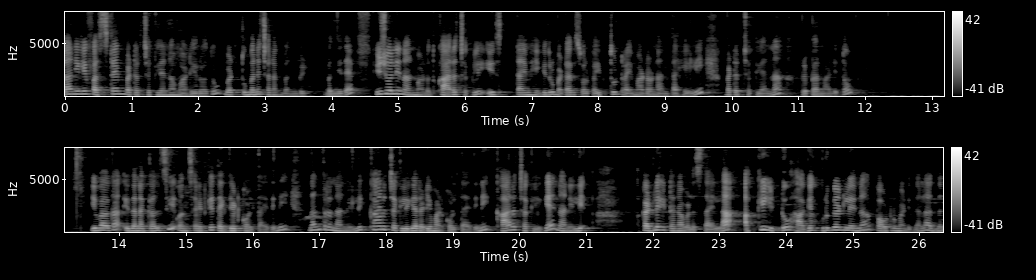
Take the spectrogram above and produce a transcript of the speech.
ನಾನಿಲ್ಲಿ ಫಸ್ಟ್ ಟೈಮ್ ಬಟರ್ ಚಕ್ಲಿಯನ್ನು ಮಾಡಿರೋದು ಬಟ್ ತುಂಬಾ ಚೆನ್ನಾಗಿ ಬಂದ್ಬಿಟ್ಟು ಬಂದಿದೆ. ಯೂಶ್ವಲಿ ನಾನು ಮಾಡೋದು ಖಾರ ಚಕ್ಲಿ. ಈ ಟೈಮ್ ಹೇಗಿದ್ರು ಬಟರ್ ಸ್ವಲ್ಪ ಇತ್ತು ಟ್ರೈ ಮಾಡೋಣ ಅಂತ ಹೇಳಿ ಬಟರ್ ಚಕ್ಲಿಯನ್ನು ಪ್ರಿಪೇರ್ ಮಾಡಿದ್ದು. ಇವಾಗ ಇದನ್ನು ಕಲಸಿ ಒಂದು ಸೈಡ್ಗೆ ತೆಗೆದಿಟ್ಕೊಳ್ತಾ ಇದ್ದೀನಿ. ನಂತರ ನಾನಿಲ್ಲಿ ಖಾರ ಚಕ್ಲಿಗೆ ರೆಡಿ ಮಾಡ್ಕೊಳ್ತಾ ಇದ್ದೀನಿ. ಖಾರ ಚಕ್ಲಿಗೆ ನಾನಿಲ್ಲಿ ಕಡಲೆ ಹಿಟ್ಟನ್ನು ಬಳಸ್ತಾ ಇಲ್ಲ. ಅಕ್ಕಿ ಹಿಟ್ಟು ಹಾಗೆ ಹುರುಗಡ್ಲೆನ ಪೌಡ್ರ್ ಮಾಡಿದ್ನಲ್ಲ ಅದನ್ನ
